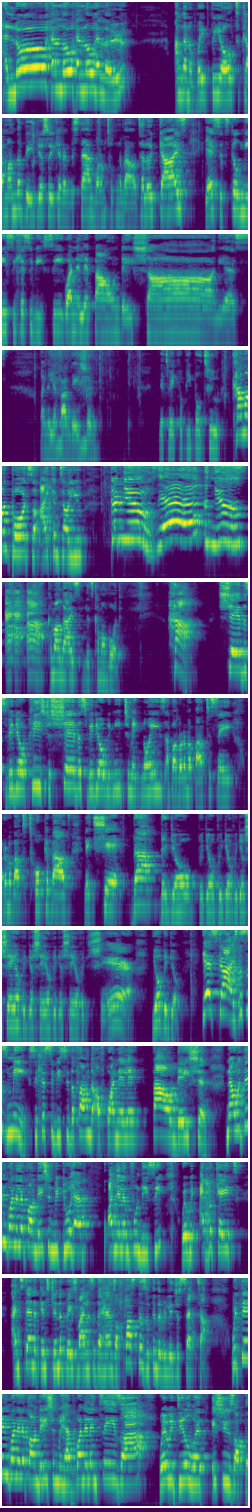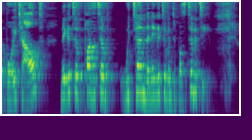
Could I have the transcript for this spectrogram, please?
Hello, hello, hello, hello. I'm gonna wait for you all to come on the video so you can understand what I'm talking about. Hello, guys. Yes, it's still me, Sihle Sibisi, Kwanele Foundation. Yes, Kwanele Foundation. Let's wait for people to come on board so I can tell you good news. Yeah, good news. Ah, ah, ah. Come on, guys. Let's come on board. Ha! Share this video. Please just share this video. We need to make noise about what I'm about to say, what I'm about to talk about. Let's share the video, video, video, video. Share your video, share your video, share your video, share your video. Yes, guys, this is me, Sihle Sibisi, the founder of Kwanele Foundation. Now, within Kwanele Foundation, we do have Kwanele Mfundisi, where we advocate and stand against gender-based violence at the hands of pastors within the religious sector. Within Kwanele Foundation, we have Kwanele Nsizwa, where we deal with issues of the boy child, negative, positive. We turn the negative into positivity.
